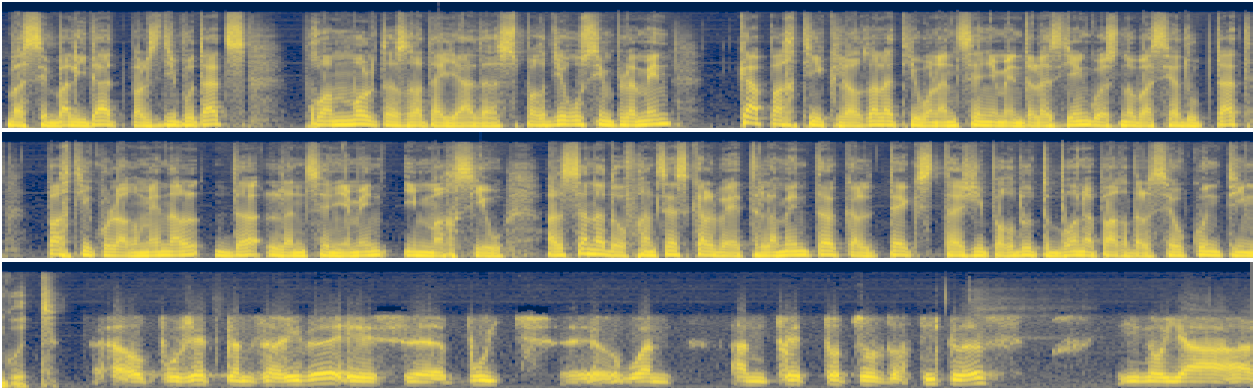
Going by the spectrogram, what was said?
va ser validat pels diputats, però amb moltes retallades. Per dir-ho simplement, cap article relatiu a l'ensenyament de les llengües no va ser adoptat, particularment el de l'ensenyament immersiu. El senador Francesc Calvet lamenta que el text hagi perdut bona part del seu contingut. El projecte que ens arriba és eh, buit, eh, quan han tret tots els articles i no hi ha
